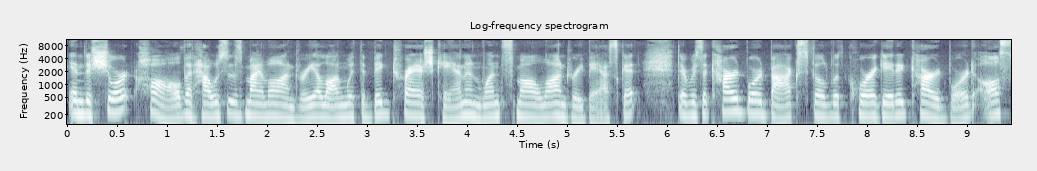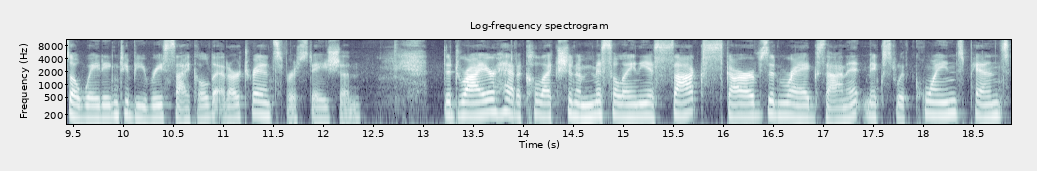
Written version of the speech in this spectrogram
In the short hall that houses my laundry, along with the big trash can and one small laundry basket, there was a cardboard box filled with corrugated cardboard, also waiting to be recycled at our transfer station. The dryer had a collection of miscellaneous socks, scarves, and rags on it, mixed with coins, pens,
